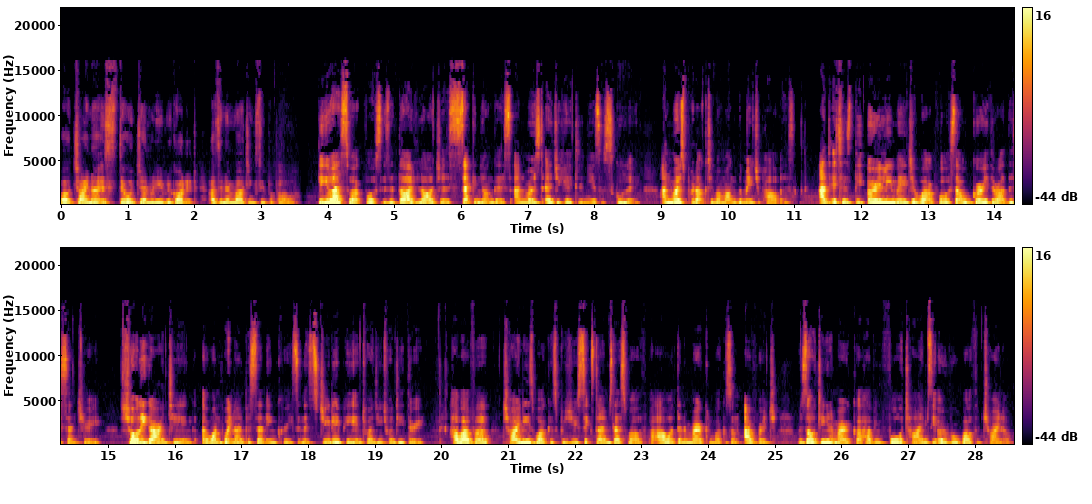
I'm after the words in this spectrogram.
while China is still generally regarded as an emerging superpower. The US workforce is the third largest, second youngest, and most educated in years of schooling, and most productive among the major powers. And it is the only major workforce that will grow throughout this century, surely guaranteeing a 1.9% increase in its GDP in 2023. However, Chinese workers produce six times less wealth per hour than American workers on average, resulting in America having four times the overall wealth of China.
